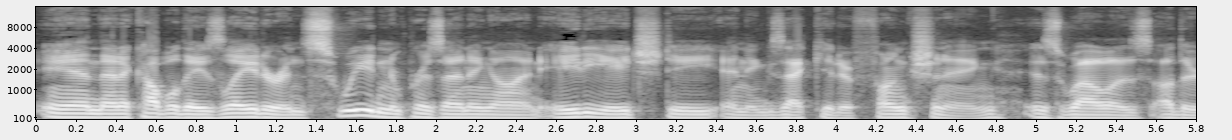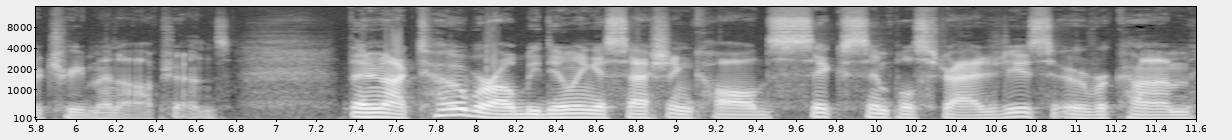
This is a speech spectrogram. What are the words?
and then a couple days later in Sweden presenting on ADHD and executive functioning, as well as other treatment options. Then in October, I'll be doing a session called Six Simple Strategies to Overcome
